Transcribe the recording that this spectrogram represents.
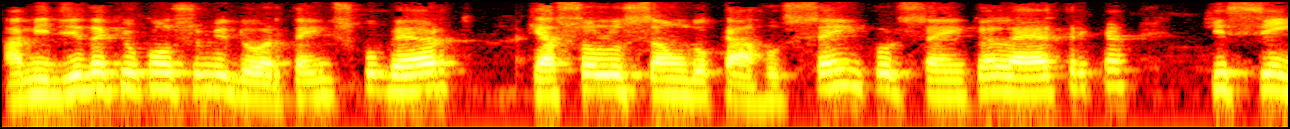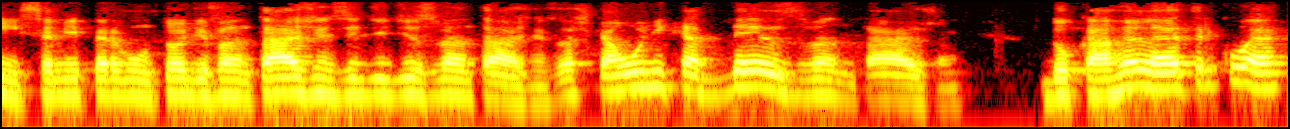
à medida que o consumidor tem descoberto que a solução do carro 100% elétrica que sim, você me perguntou de vantagens e de desvantagens. Acho que a única desvantagem do carro elétrico é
